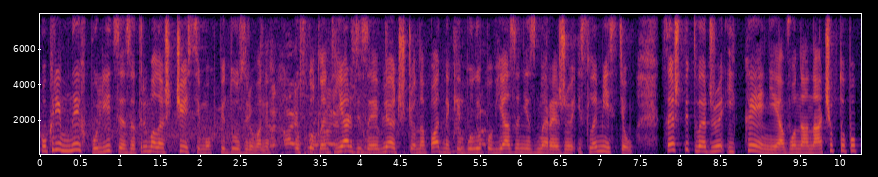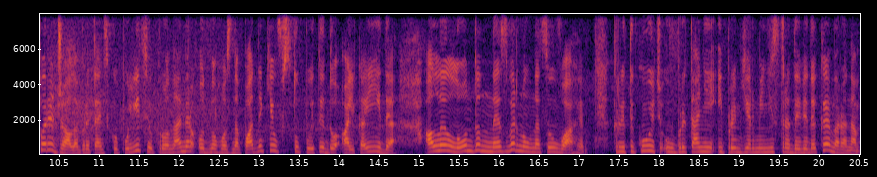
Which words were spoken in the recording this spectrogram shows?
Окрім них, поліція затримала ще сімох підозрюваних. У Скотленд-Ярді заявляють, що нападники були пов'язані з мережею ісламістів. Це ж підтверджує і Кенія. Вона, начебто, попереджала британську поліцію про намір одного з нападників вступити до Аль-Каїди. Але Лондон не звернув на це уваги. Критикують у Британії і прем'єр-міністра Девіда Кемерона.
